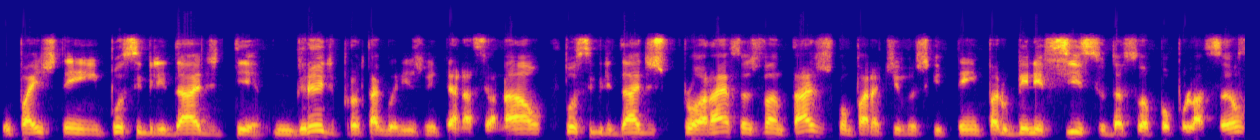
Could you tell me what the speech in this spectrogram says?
O país tem possibilidade de ter um grande protagonismo internacional, possibilidade de explorar essas vantagens comparativas que tem para o benefício da sua população.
